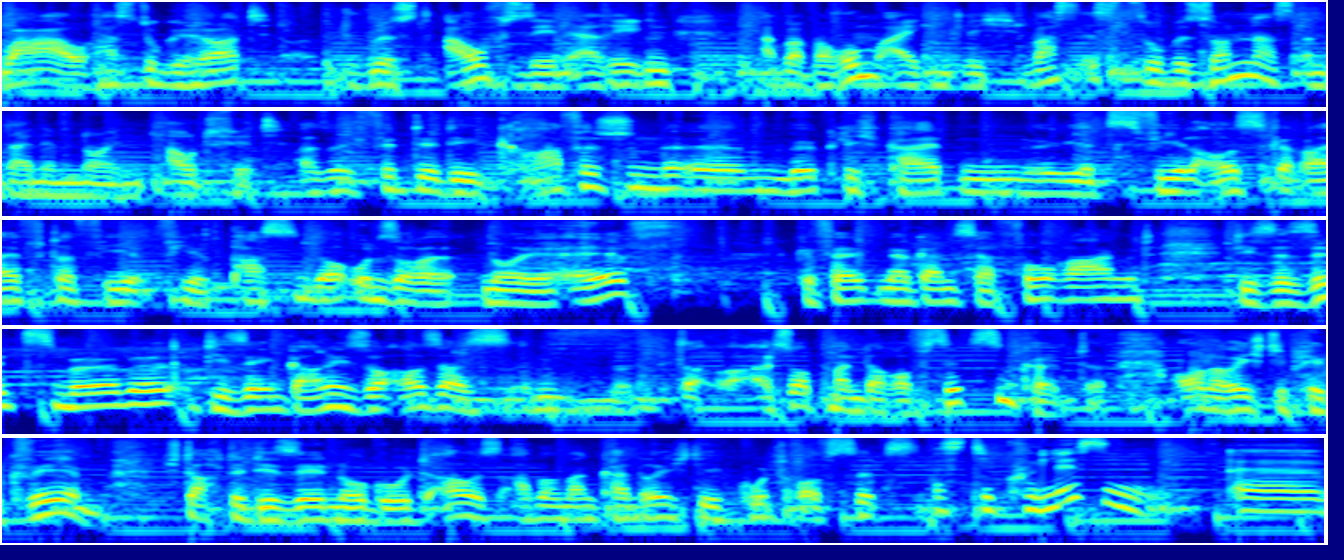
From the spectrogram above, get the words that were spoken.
Wow, hast du gehört? Du wirst Aufsehen erregen. Aber warum eigentlich? Was ist so besonders an deinem neuen Outfit? Also ich finde die grafischen äh, Möglichkeiten jetzt viel ausgereifter, viel, viel passender. Unsere neue Elf gefällt mir ganz hervorragend. Diese Sitzmöbel, die sehen gar nicht so aus, als, als ob man darauf sitzen könnte. Auch noch richtig bequem. Ich dachte, die sehen nur gut aus, aber man kann richtig gut drauf sitzen. Dass die Kulissen äh,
